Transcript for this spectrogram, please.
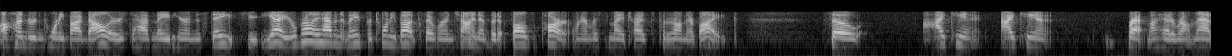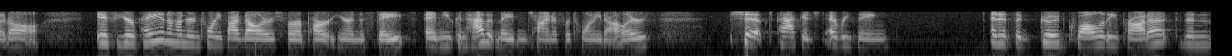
$125 to have made here in the states. You, yeah, you're probably having it made for 20 bucks over in China, but it falls apart whenever somebody tries to put it on their bike. So, I can't I can't wrap my head around that at all. If you're paying $125 for a part here in the states and you can have it made in China for $20, shipped, packaged, everything, and it's a good quality product, then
